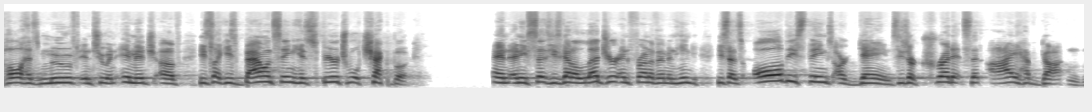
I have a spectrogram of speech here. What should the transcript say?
Paul has moved into an image of, he's like, he's balancing his spiritual checkbook. And, and he says he's got a ledger in front of him, and he, he says, All these things are gains. These are credits that I have gotten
